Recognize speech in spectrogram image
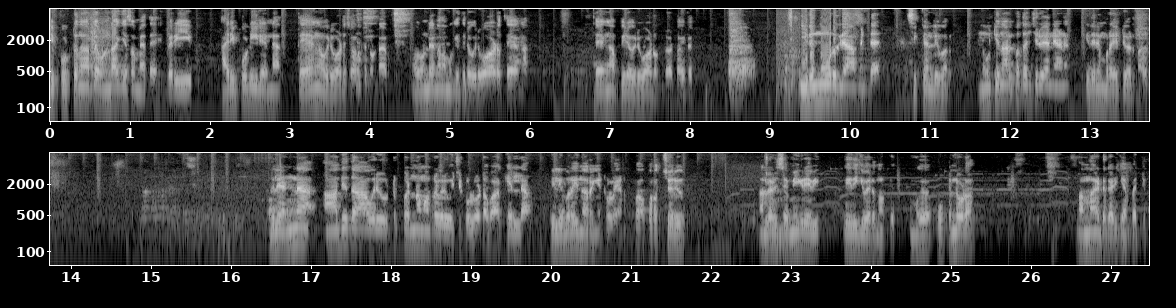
ഈ പുട്ട് നേരത്തെ ഉണ്ടാക്കിയ സമയത്തെ ഇവർ ഈ അരിപ്പൊടിയിൽ തന്നെ തേങ്ങ ഒരുപാട് ചേർത്തിട്ടുണ്ടായിരുന്നു. അതുകൊണ്ട് തന്നെ നമുക്ക് ഇതിൽ ഒരുപാട് തേങ്ങ തേങ്ങാപ്പീര ഒരുപാടുണ്ട് കേട്ടോ ഇത്. ഇരുന്നൂറ് ഗ്രാമിന്റെ ചിക്കൻ ലിവർ നൂറ്റി നാൽപ്പത്തഞ്ച് രൂപ തന്നെയാണ് ഇതിനും റേറ്റ് വരുന്നത്. ഇതിൽ എണ്ണ ആദ്യത്തെ ആ ഒരു ട്രിപ്പ് എണ്ണ മാത്രമേ ഇവർ വെച്ചിട്ടുള്ളൂ കേട്ടോ. ബാക്കിയെല്ലാം ഡെലിവറിയിൽ നിന്ന് ഇറങ്ങിയിട്ടുള്ളതാണ്. അപ്പോൾ കുറച്ചൊരു നല്ലൊരു സെമി ഗ്രേവി രീതിക്ക് വരുന്നുണ്ട്. നമുക്ക് പുട്ടിന്റെ കൂടെ നന്നായിട്ട് കഴിക്കാൻ പറ്റും.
